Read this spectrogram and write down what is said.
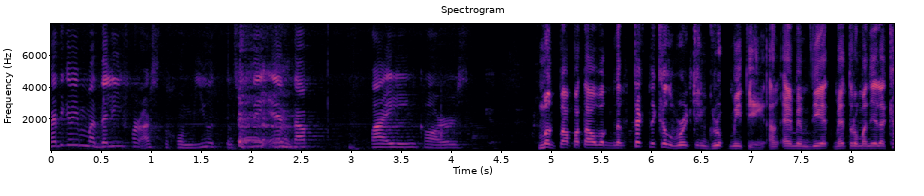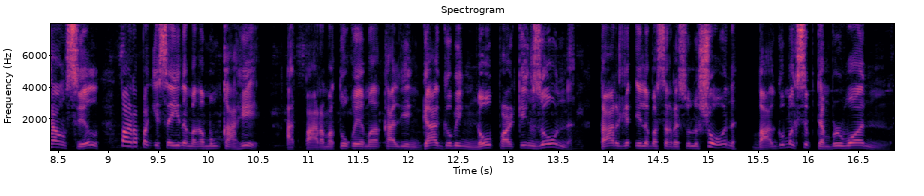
pwede kami madali for us to commute. So they end up buying cars Magpapatawag ng Technical Working Group meeting ang MMD at Metro Manila Council para pag-isayin ang mga mungkahi at para matukoy ang mga kalyeng gagawing no parking zone. Target ilabas ang resolusyon bago mag-September 1.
